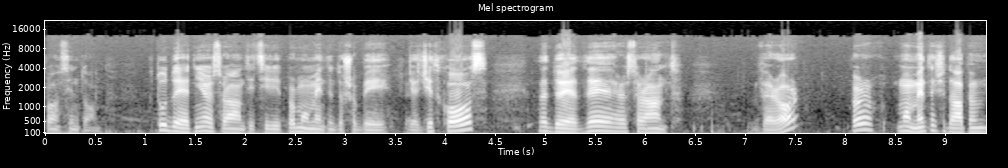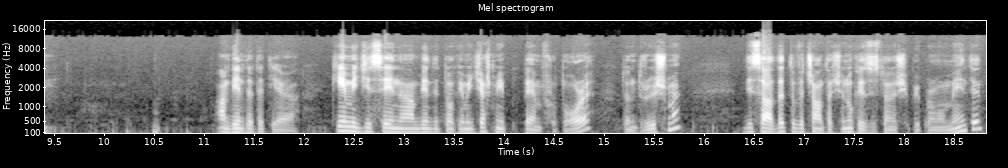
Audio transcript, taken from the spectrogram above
pronësinë tonë. Këtu do jetë një restorant i cili për momentin do shërbejë gjatë gjithë kohës dhe do jetë dhe restorant veror për momentet që të hapen ambientet e tjera. Kemi gjithsej në ambientin tonë kemi 6000 pemë frutore të ndryshme, disa dhe të veçanta që nuk ekzistojnë në Shqipëri për momentin.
